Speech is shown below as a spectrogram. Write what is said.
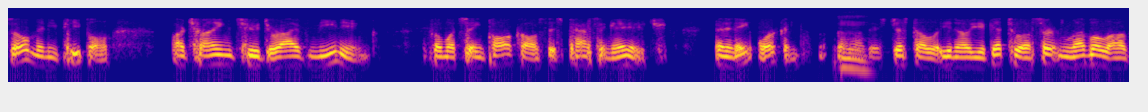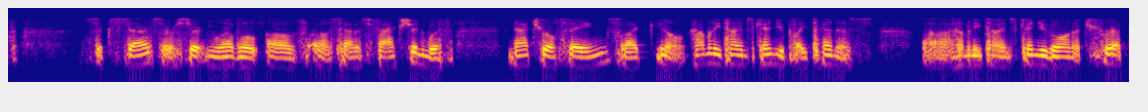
so many people are trying to derive meaning from what St. Paul calls this passing age. And it ain't working. Mm. Uh, there's just a, you know, you get to a certain level of success or a certain level of uh, satisfaction with natural things like, you know, how many times can you play tennis? Uh, how many times can you go on a trip?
